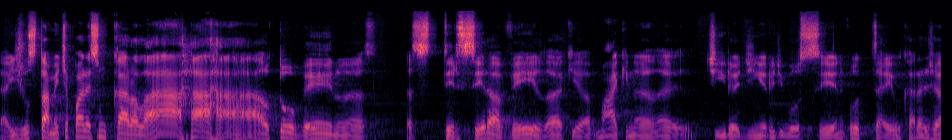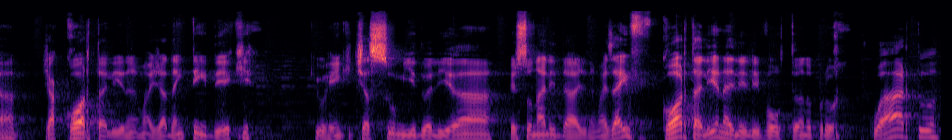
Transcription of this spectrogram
Aí justamente aparece um cara lá, ah, eu tô vendo, né? a terceira vez lá que a máquina né, tira dinheiro de você, né? Putz, aí o cara já, já corta ali, né? Mas já dá a entender que, que o Hank tinha assumido ali a personalidade, né? Mas aí corta ali, né? Ele, ele voltando pro quarto,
